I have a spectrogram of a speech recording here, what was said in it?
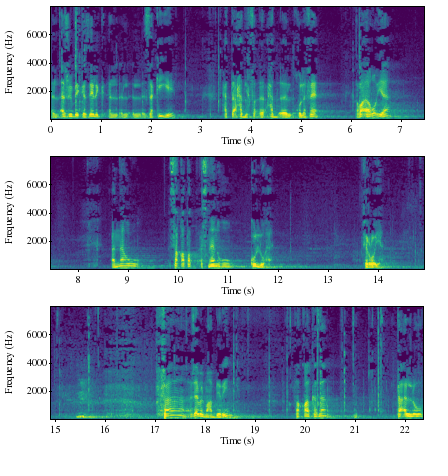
الأجوبة كذلك الذكية حتى أحد أحد الخلفاء رأى رؤيا أنه سقطت أسنانه كلها في الرؤيا. فجاب المعبرين فقال كذا فقال له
